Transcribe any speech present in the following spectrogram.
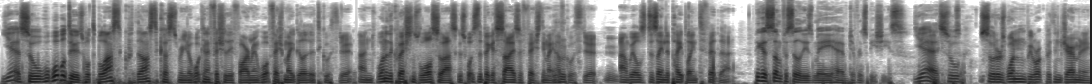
Yeah, so what we'll do is we'll, we'll ask they'll ask the customer, you know, what kind of fish are they farming? What fish might be allowed to go through it? And one of the questions we'll also ask is what's the biggest size of fish they might have mm-hmm. go through it? Mm. And we'll design the pipeline to fit that. Because some facilities may have different species. Yeah, so so there's one we work with in Germany,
